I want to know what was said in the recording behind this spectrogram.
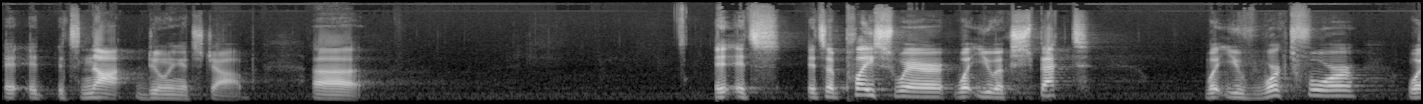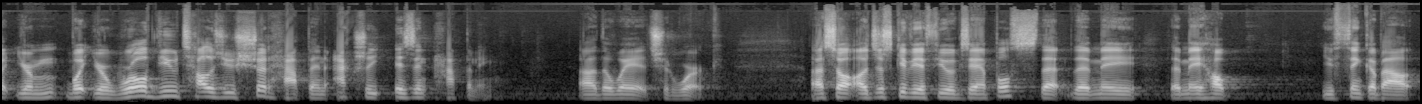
it, it, it's not doing its job. Uh, it, it's, it's a place where what you expect, what you've worked for, what your, what your worldview tells you should happen actually isn't happening uh, the way it should work. Uh, so I'll just give you a few examples that, that, may, that may help you think about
